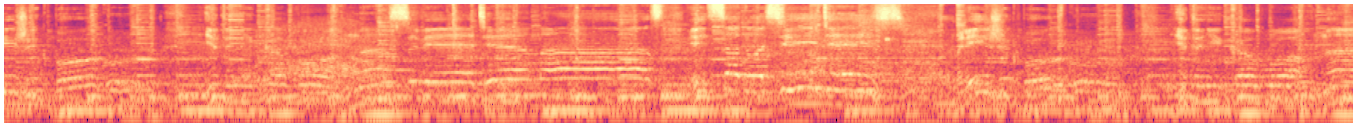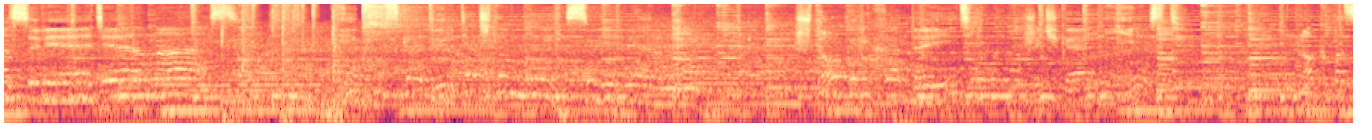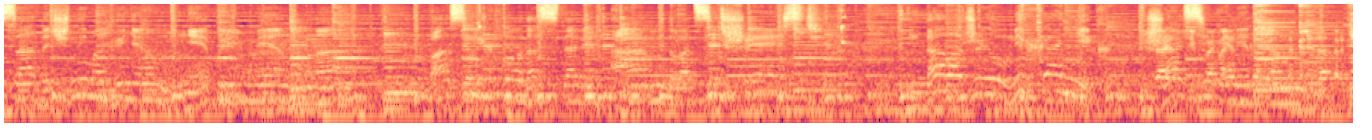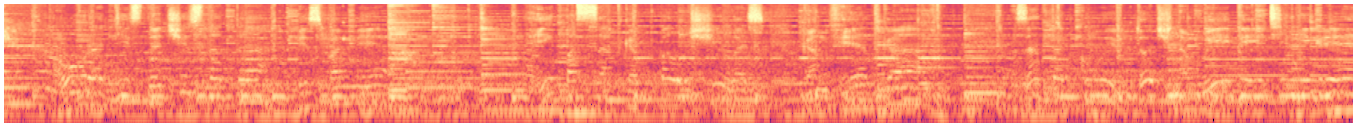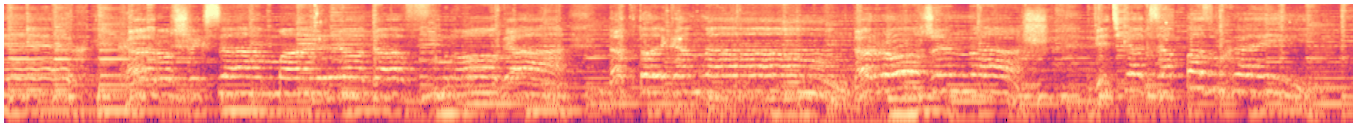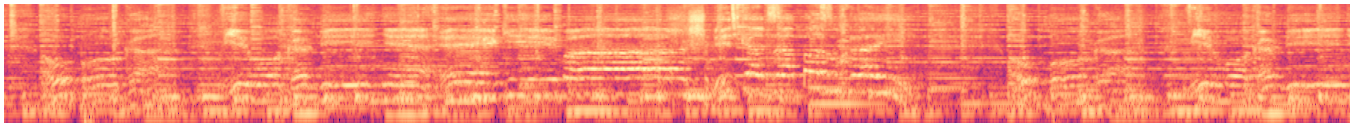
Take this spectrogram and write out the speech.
ближе к Богу. Нет никого на свете нас. Ведь согласитесь, ближе к Богу. Нет никого на свете нас. И пускай твердят, что мы суеверны Что греха таить немножечко есть. Но к посадочным огням непременно вас легко доставит Ан-26 Доложил механик, шасси по меткам. У радиста чистота без помех. И посадка получилась конфетка. За такую точно выпить не грех. Хороших самолетов много Да только нам кабине экипаж. Ведь как за пазухой у Бога в его кабине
